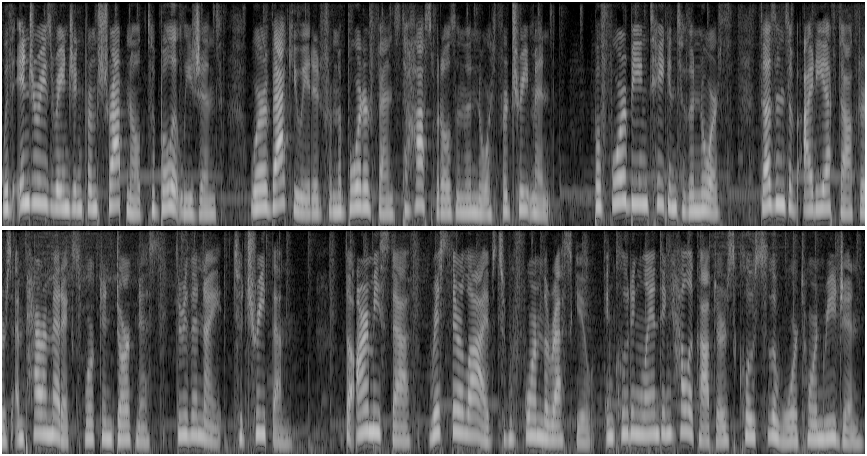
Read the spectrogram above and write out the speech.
with injuries ranging from shrapnel to bullet lesions, were evacuated from the border fence to hospitals in the north for treatment. Before being taken to the north, dozens of IDF doctors and paramedics worked in darkness through the night to treat them. The Army staff risked their lives to perform the rescue, including landing helicopters close to the war torn region.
